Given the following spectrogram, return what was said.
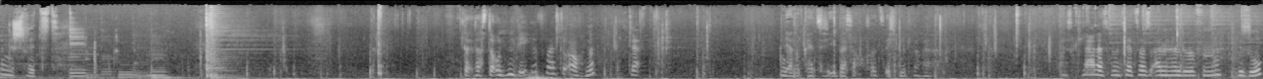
Bin geschwitzt. Da- Dass da unten ein Weg ist, weißt du auch, ne? Ja. Ja, du kennst dich eh besser aus als ich mittlerweile. Ist klar, dass wir uns jetzt was anhören dürfen, ne? Wieso?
